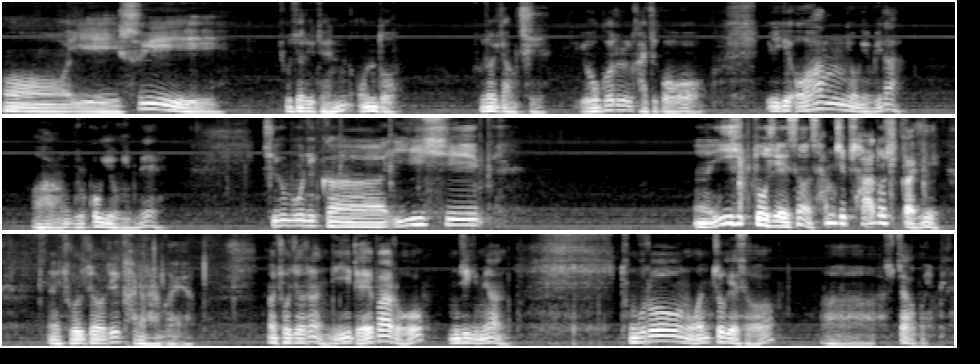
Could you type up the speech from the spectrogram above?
어, 이 수위 조절이 된 온도 조절 장치 요거를 가지고 이게 어항용입니다. 어항 물고기용인데 지금 보니까 20 20도시에서 34도씨까지 조절이 가능한 거예요. 어, 조절은 이 레바로 움직이면 둥그러운 원 쪽에서 아, 숫자가 보입니다.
